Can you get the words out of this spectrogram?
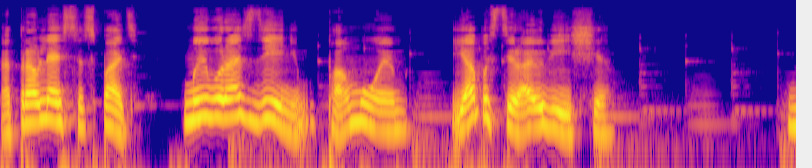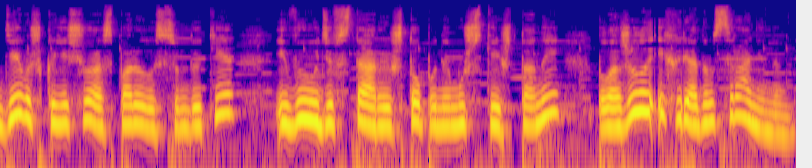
Отправляйся спать. Мы его разденем, помоем. Я постираю вещи». Девушка еще раз порылась в сундуке и, выудив старые штопанные мужские штаны, положила их рядом с раненым.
